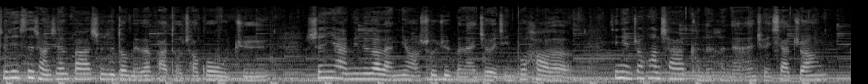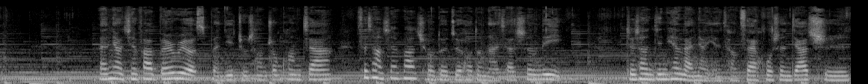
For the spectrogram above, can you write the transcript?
最近四场先发甚至都没办法投超过五局。生涯面对到蓝鸟，数据本来就已经不好了。今年状况差，可能很难安全下庄。蓝鸟先发 Barrios 本地主场状况佳，三场先发球队最后都拿下胜利，加上今天蓝鸟延长赛获胜加持，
